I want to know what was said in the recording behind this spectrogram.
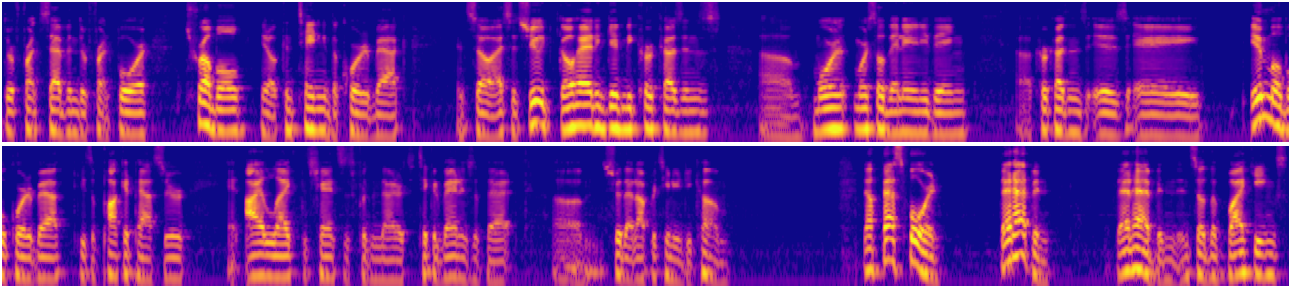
their front seven, their front four trouble, you know, containing the quarterback. And so I said, shoot, go ahead and give me Kirk Cousins um, more more so than anything. Uh, Kirk Cousins is a immobile quarterback. He's a pocket passer, and I like the chances for the Niners to take advantage of that um, should that opportunity come. Now, fast forward, that happened. That happened, and so the Vikings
